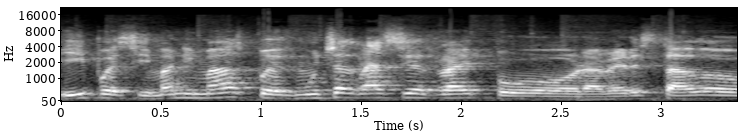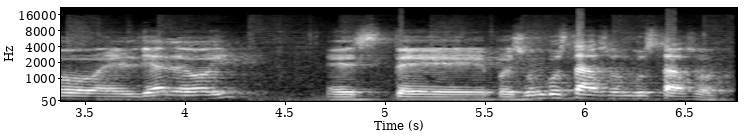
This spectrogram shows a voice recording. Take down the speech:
Y pues sin más ni más, pues muchas gracias, Ray, por haber estado el día de hoy. Este, pues un gustazo, un gustazo.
